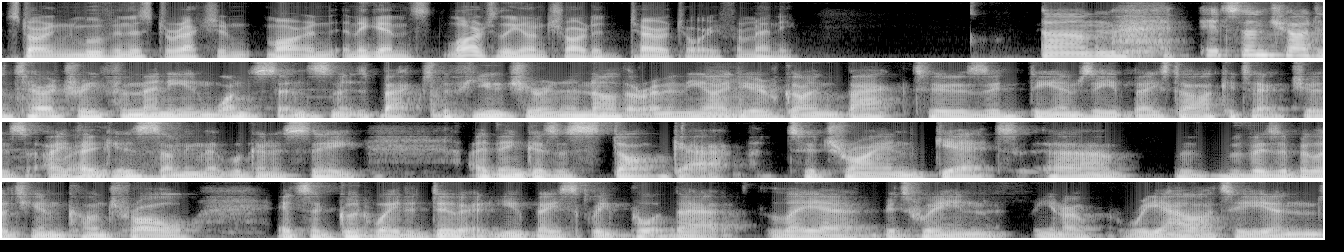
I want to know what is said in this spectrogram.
starting to move in this direction, Martin? And again, it's largely uncharted territory for many. Um, it's uncharted territory for many in one sense, and it's back to the future in another. I mean, the mm. idea of going back to DMZ based architectures, I right. think, is something that we're going to see. I think as a stopgap to try and get uh, visibility and control, it's a good way to do it. You basically put that layer between, you know, reality and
